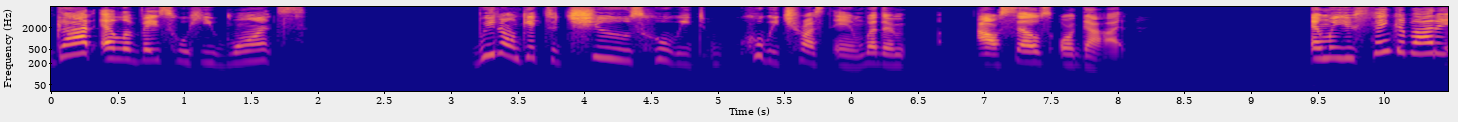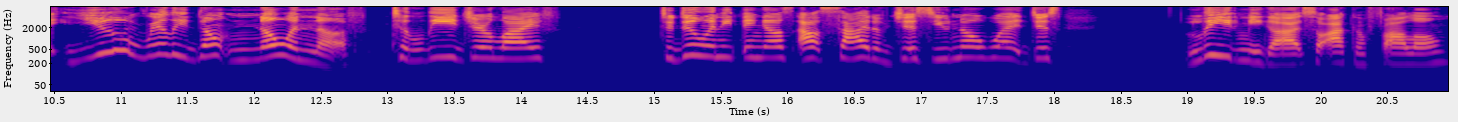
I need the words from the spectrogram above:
God elevates who he wants. We don't get to choose who we who we trust in, whether ourselves or God. And when you think about it, you really don't know enough to lead your life, to do anything else outside of just, you know what, just lead me, God, so I can follow.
